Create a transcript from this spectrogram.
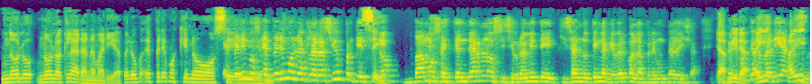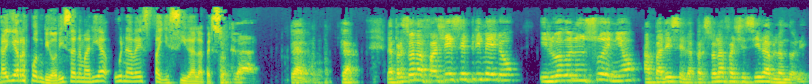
No lo, no lo aclara Ana María, pero esperemos que no se... Esperemos, esperemos la aclaración porque si no vamos a extendernos y seguramente quizás no tenga que ver con la pregunta de ella. Ya, mira, ahí, ahí, ya respondió, dice Ana María, una vez fallecida la persona. Claro, claro, claro. La persona fallece primero y luego en un sueño aparece la persona fallecida hablándole.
